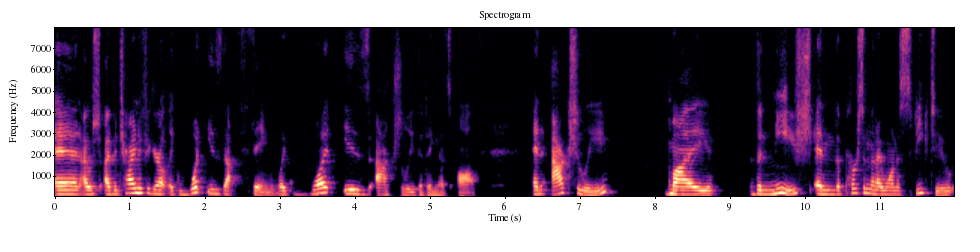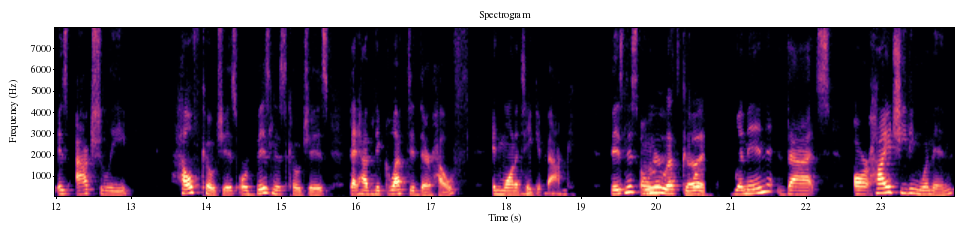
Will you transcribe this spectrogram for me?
And I was I've been trying to figure out like what is that thing? Like what is actually the thing that's off? And actually my the niche and the person that I want to speak to is actually health coaches or business coaches that have neglected their health and want to take it back. Business owners, Ooh, that's good. Women that are high achieving women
